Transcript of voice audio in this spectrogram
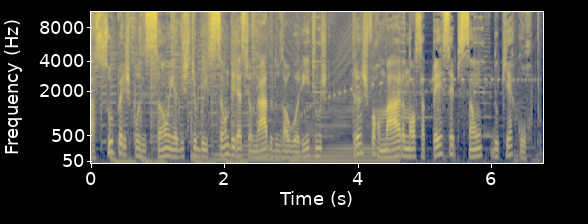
a superexposição e a distribuição direcionada dos algoritmos transformaram nossa percepção do que é corpo.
